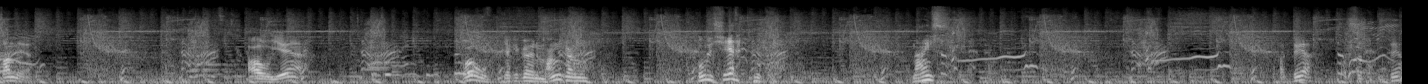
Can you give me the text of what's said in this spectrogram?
Sådan der. Oh yeah. Wow, jeg kan gøre det mange gange. Holy shit. Nice. Og der. Og så der.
